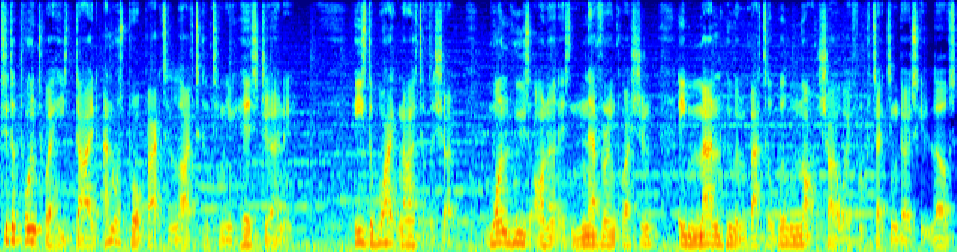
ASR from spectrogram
to the point where he's died and was brought back to life to continue his journey. He's the White Knight of the show, one whose honour is never in question, a man who in battle will not shy away from protecting those he loves,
